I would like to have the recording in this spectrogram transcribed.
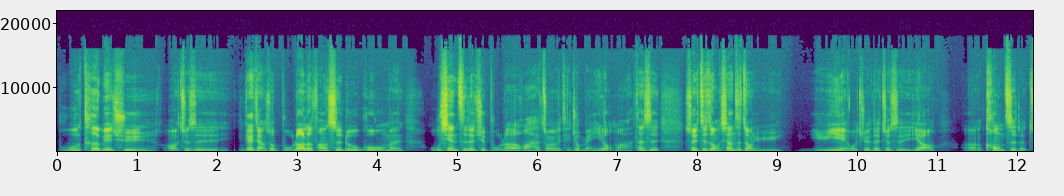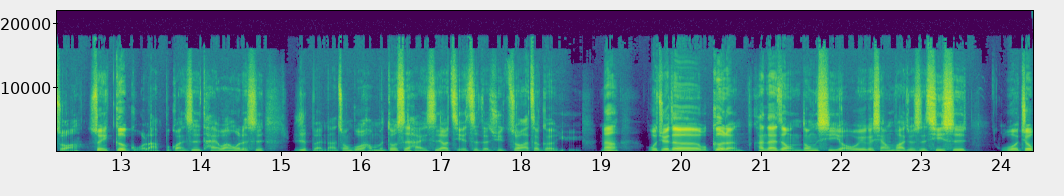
不特别去哦，就是应该讲说捕捞的方式，如果我们无限制的去捕捞的话，它总有一天就没有嘛。但是，所以这种像这种鱼渔业，我觉得就是要呃控制的抓。所以各国啦，不管是台湾或者是日本啊、中国，我们都是还是要节制的去抓这个鱼。那我觉得我个人看待这种东西哦，我有个想法，就是其实我就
